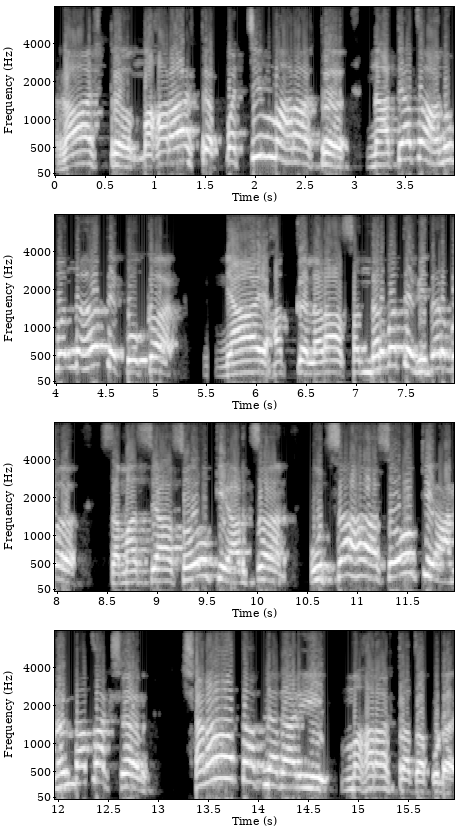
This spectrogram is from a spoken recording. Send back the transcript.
राष्ट्र महाराष्ट्र पश्चिम महाराष्ट्र नात्याचा अनुबंध ते कोकण न्याय हक्क लढा संदर्भ ते विदर्भ. समस्या असो की अडचण उत्साह असो की आनंदाचा क्षण क्षणात आपल्या दारी महाराष्ट्राचा पुढारी.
